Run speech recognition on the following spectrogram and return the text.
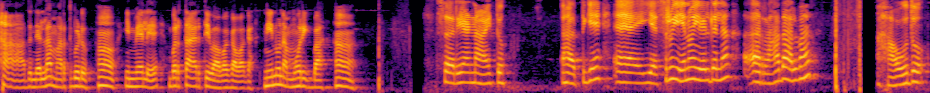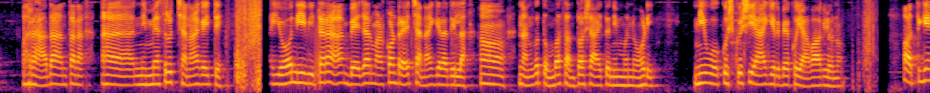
ಹಾಂ ಅದನ್ನೆಲ್ಲ ಮರ್ತು ಬಿಡು ಹಾಂ ಇನ್ಮೇಲೆ ಬರ್ತಾ ಇರ್ತೀವಿ ಅವಾಗ ಅವಾಗ. ನೀನು ನಮ್ಮೂರಿಗೆ ಬಾ ಹಾಂ. ಸರಿ ಅಣ್ಣ ಆಯ್ತು. ಅತ್ತಿಗೆ ಹೆಸರು ಏನೋ ಹೇಳ್ದಲ್ಲ ರಾಧಾ ಅಲ್ವಾ? ಹೌದು. ರಾಧಾ ಅಂತನ. ನಿಮ್ಮ ಹೆಸರು ಚೆನ್ನಾಗೈತೆ. ಅಯ್ಯೋ, ನೀವು ಈ ಥರ ಬೇಜಾರು ಮಾಡ್ಕೊಂಡ್ರೆ ಚೆನ್ನಾಗಿರೋದಿಲ್ಲ. ಹಾಂ ನನಗೂ ತುಂಬ ಸಂತೋಷ ಆಯ್ತು ನಿಮ್ಮನ್ನು ನೋಡಿ. ನೀವು ಖುಷಿ ಖುಷಿಯಾಗಿರ್ಬೇಕು ಯಾವಾಗ್ಲೂ ಅತ್ತಿಗೆ,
